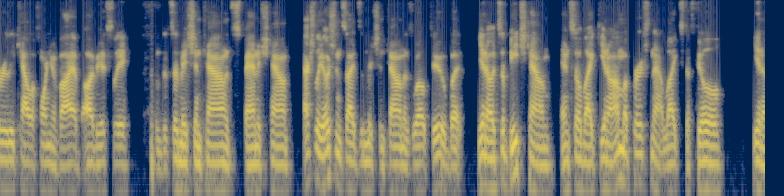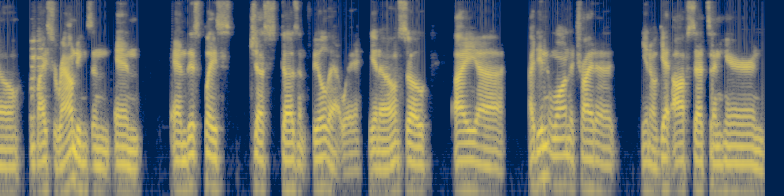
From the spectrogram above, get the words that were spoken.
early California vibe. Obviously, it's a mission town. It's a Spanish town. Actually, Oceanside's a mission town as well too. But you know, it's a beach town, and so like you know, I'm a person that likes to feel you know my surroundings and and and this place just doesn't feel that way you know so i uh i didn't want to try to you know get offsets in here and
